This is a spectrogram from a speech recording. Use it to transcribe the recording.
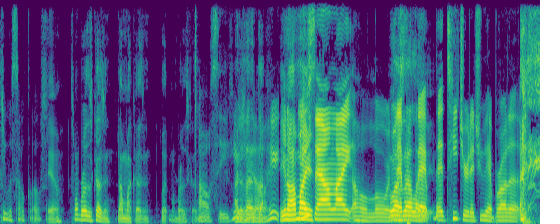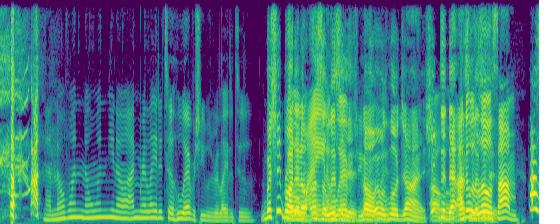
he was so close. Yeah, it's my brother's cousin, not my cousin, but my brother's cousin. Oh, see, here I just you had go. thought- Here- You know, I might. sound like oh lord, I that, like? that that teacher that you had brought up. now, no one, no one, you know, I'm related to whoever she was related to. But she brought Lil that up Wayne unsolicited. No, it was. Lil Jon. She Oh, did Lord. that. I knew it was a little something. I was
